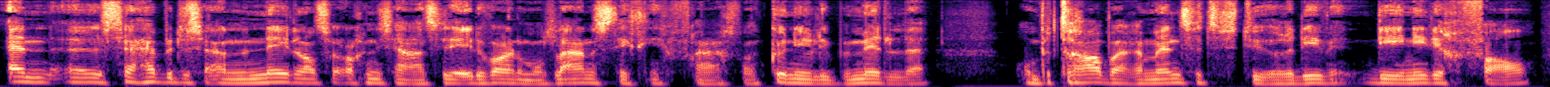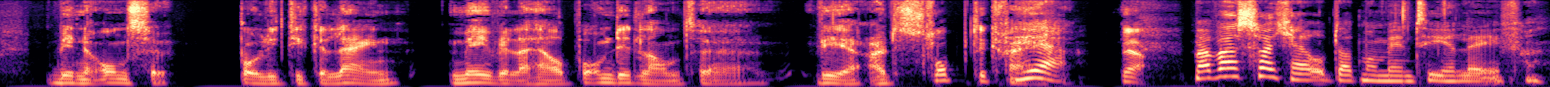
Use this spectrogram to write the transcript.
En uh, ze hebben dus aan de Nederlandse organisatie... de Eduardo Montlane Stichting gevraagd... Van, kunnen jullie bemiddelen om betrouwbare mensen te sturen... die, die in ieder geval binnen onze politieke lijn mee willen helpen... om dit land uh, weer uit het slop te krijgen. Ja. ja. Maar waar zat jij op dat moment in je leven?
